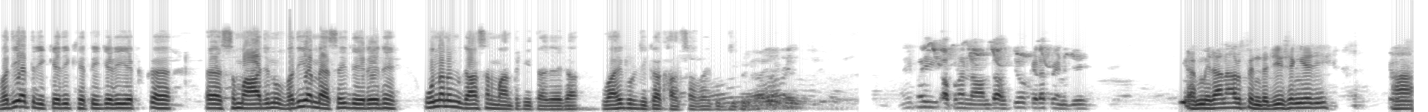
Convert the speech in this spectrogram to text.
ਵਧੀਆ ਤਰੀਕੇ ਦੀ ਖੇਤੀ ਜਿਹੜੀ ਇੱਕ ਸਮਾਜ ਨੂੰ ਵਧੀਆ ਮੈਸੇਜ ਦੇ ਰਹੇ ਨੇ ਉਹਨਾਂ ਨੂੰ ਵੀ ਗਾਂ ਸਨਮਾਨਿਤ ਕੀਤਾ ਜਾਏਗਾ। ਵਾਹਿਗੁਰੂ ਜੀ ਕਾ ਖਾਲਸਾ ਵਾਹਿਗੁਰੂ ਜੀ ਕੀ ਫਤਿਹ। ਨਹੀਂ ਭਾਈ ਆਪਣਾ ਨਾਮ ਦੱਸ ਦਿਓ ਕਿਹੜਾ ਪਿੰਡ ਜੀ? ਮੇਰਾ ਨਾਮ ਰੁਪਿੰਦਰਜੀਤ ਸਿੰਘ ਹੈ ਜੀ। ਹਾਂ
